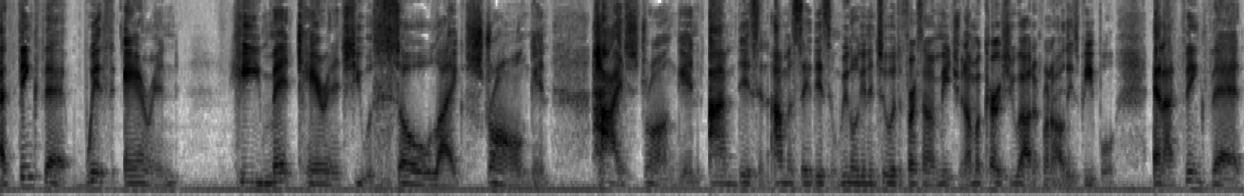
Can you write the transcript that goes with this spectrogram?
I think that with Aaron, he met Karen and she was so like strong and high strung and I'm this and I'm gonna say this and we're gonna get into it the first time I meet you and I'm gonna curse you out in front of all these people. And I think that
